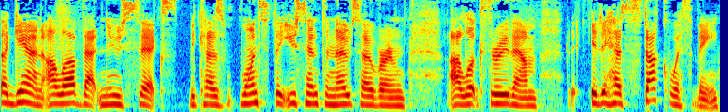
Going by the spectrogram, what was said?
again, I love that new six because once that you sent the notes over and I looked through them, it has stuck with me.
